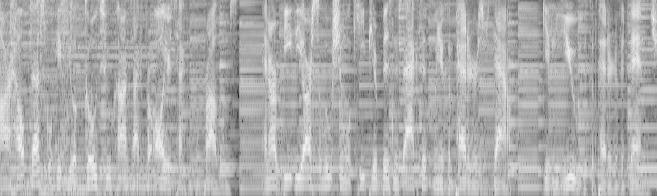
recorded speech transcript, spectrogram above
Our help desk will give you a go to contact for all your technical problems and our BDR solution will keep your business active when your competitors are down, giving you the competitive advantage.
